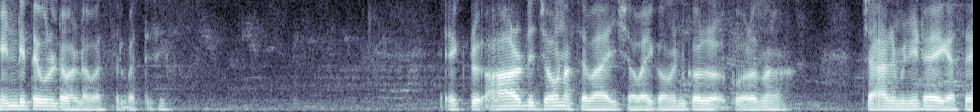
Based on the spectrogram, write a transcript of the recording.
হিন্দিতে উল্টো পাল্টা বাসল পারতেছি একটু হার্ড জোন আছে ভাই, সবাই কমেন্ট করো না। চার মিনিট হয়ে গেছে,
